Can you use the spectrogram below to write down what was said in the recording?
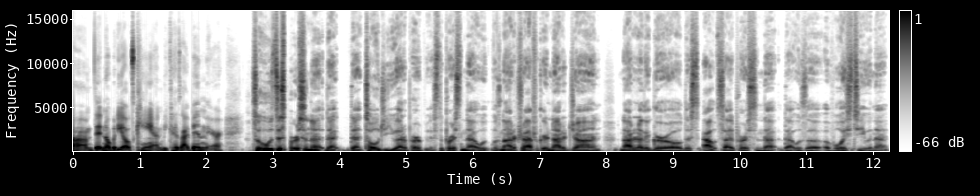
um, that nobody else can because I've been there. So who's this person that, that, that told you you had a purpose? The person that w- was not a trafficker, not a John, not another girl. This outside person that, that was a, a voice to you in that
